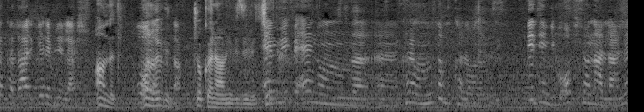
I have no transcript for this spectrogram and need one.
320-330'a kadar gelebilirler. Anladım. Bu Onu arada. çok önemli bizim için. En büyük ve en donanımlı e, karavanımız da bu karavanımız. Dediğim gibi opsiyonellerle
